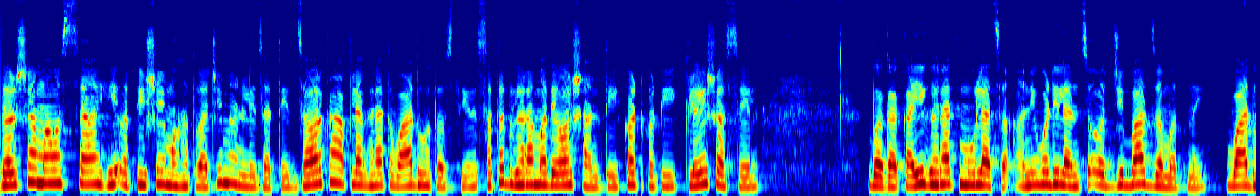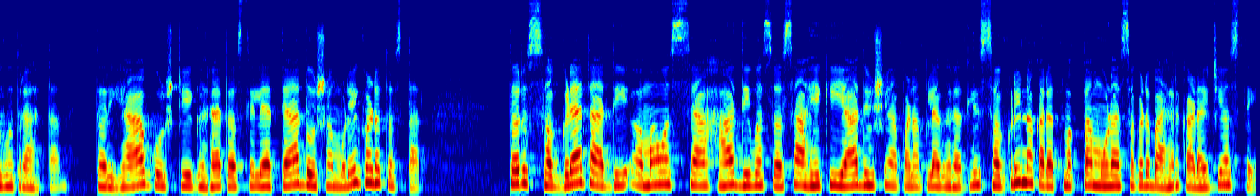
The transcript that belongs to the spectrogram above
दर्श अमावस्या ही अतिशय महत्त्वाची मानली जाते. जर का आपल्या घरात वाद होत असतील सतत घरामध्ये अशांती कटकटी क्लेश असेल बघा काही घरात मुलाचं आणि वडिलांचं अजिबात जमत नाही. वाद होत राहतात. तर ह्या गोष्टी घरात असलेल्या त्या दोषामुळे घडत असतात. तर सगळ्यात आधी अमावस्या हा दिवस असा आहे की या दिवशी आपण आपल्या घरातली सगळी नकारात्मकता मुळासकट बाहेर काढायची असते.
